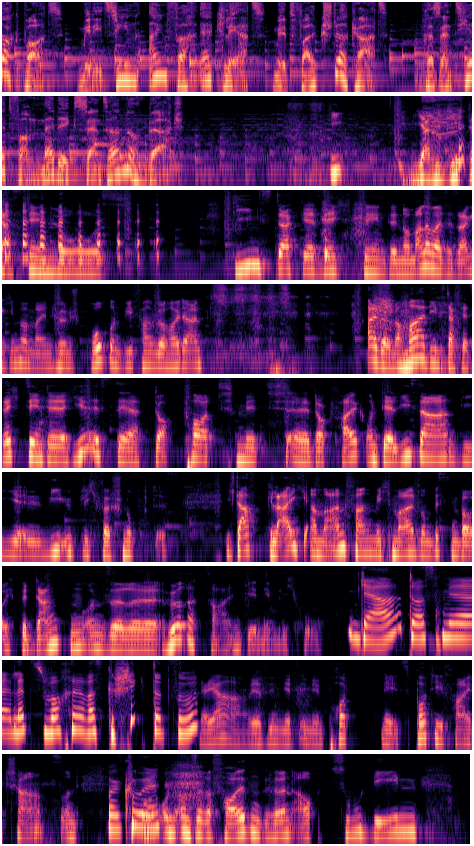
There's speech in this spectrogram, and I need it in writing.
DocPod. Medizin einfach erklärt. Mit Falk Störkart. Präsentiert vom Medic Center Nürnberg. Die. Ja, wie geht das denn los? Dienstag, der 16. Normalerweise sage ich immer meinen schönen Spruch und wie fangen wir heute an? Also nochmal, Dienstag, der 16. Hier ist der DocPod mit äh, Doc Falk und der Lisa, die äh, wie üblich verschnupft ist. Ich darf gleich am Anfang mich mal so ein bisschen bei euch bedanken. Unsere Hörerzahlen gehen nämlich hoch. Ja, du hast mir letzte Woche was geschickt dazu. Ja, ja, wir sind jetzt in den Pod, nee, Spotify Charts und, cool. und unsere Folgen gehören auch zu den,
